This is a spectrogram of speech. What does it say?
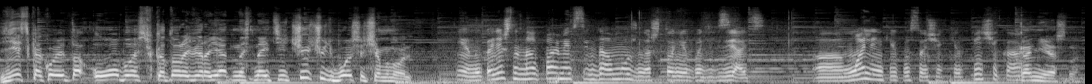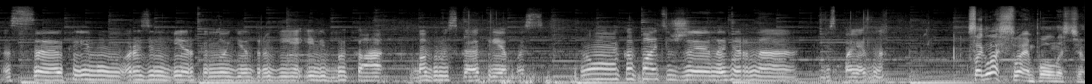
есть какая-то область, в которой вероятность найти чуть-чуть больше, чем ноль? Не, ну, конечно, на память всегда можно что-нибудь взять. э, маленький кусочек кирпичика Конечно. с э, Климом Розенберг и многие другие, или БК, Бобруйская крепость. Но копать уже, наверное, бесполезно. Согласен с вами полностью.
